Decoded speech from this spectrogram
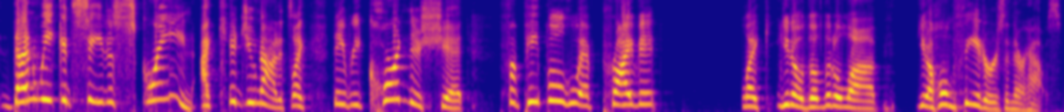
Then we could see the screen. I kid you not. It's like they record this shit for people who have private, like, you know, the little, uh, you know, home theaters in their house.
